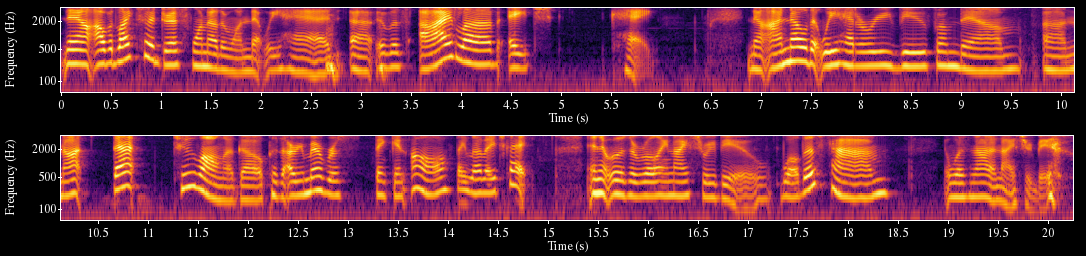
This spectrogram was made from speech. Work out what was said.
Now, I would like to address one other one that we had. Uh, it was I Love HK. Now, I know that we had a review from them uh, not that too long ago because I remember thinking, oh, they love HK. And it was a really nice review. Well, this time, it was not a nice review.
